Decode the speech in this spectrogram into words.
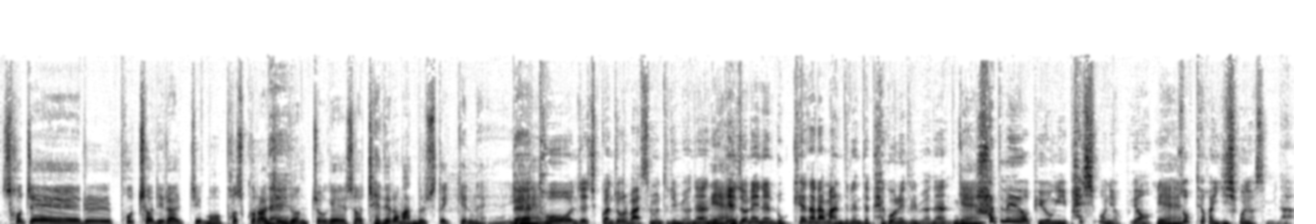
소재를 포철이랄지 뭐 포스코랄지 네. 이런 쪽에서 제대로 만들 수도 있겠네. 네, 예. 더 이제 직관적으로 말씀을 드리면은 예. 예. 전에는 로켓 하나 만드는데 100원이 들면은 예. 하드웨어 비용이 80원이었고요. 예. 소프트웨어가 20원이었습니다.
